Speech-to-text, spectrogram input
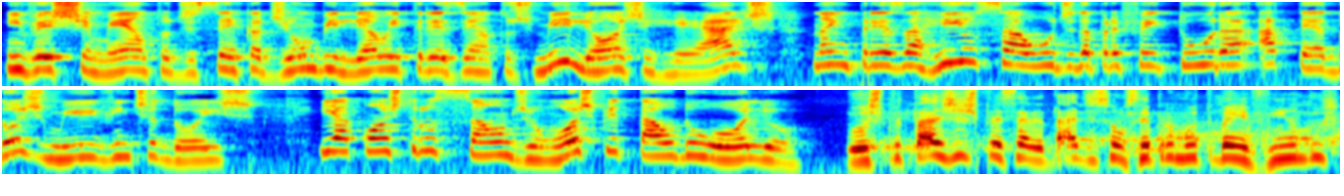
investimento de cerca de 1 bilhão e 300 milhões de reais na empresa Rio Saúde da Prefeitura até 2022 e a construção de um hospital do olho. Os hospitais de especialidade são sempre muito bem-vindos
